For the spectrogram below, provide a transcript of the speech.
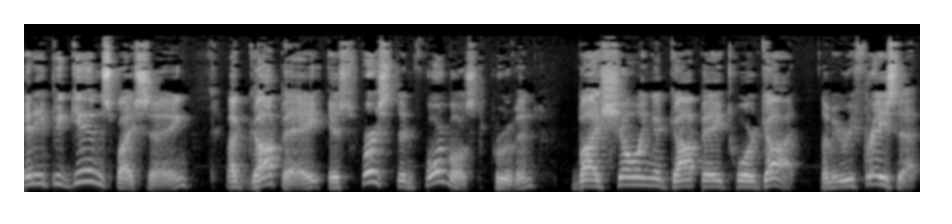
And he begins by saying, agape is first and foremost proven by showing agape toward God. Let me rephrase that.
